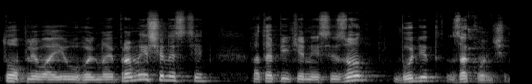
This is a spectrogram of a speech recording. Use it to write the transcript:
топлива и угольной промышленности, отопительный сезон будет закончен.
